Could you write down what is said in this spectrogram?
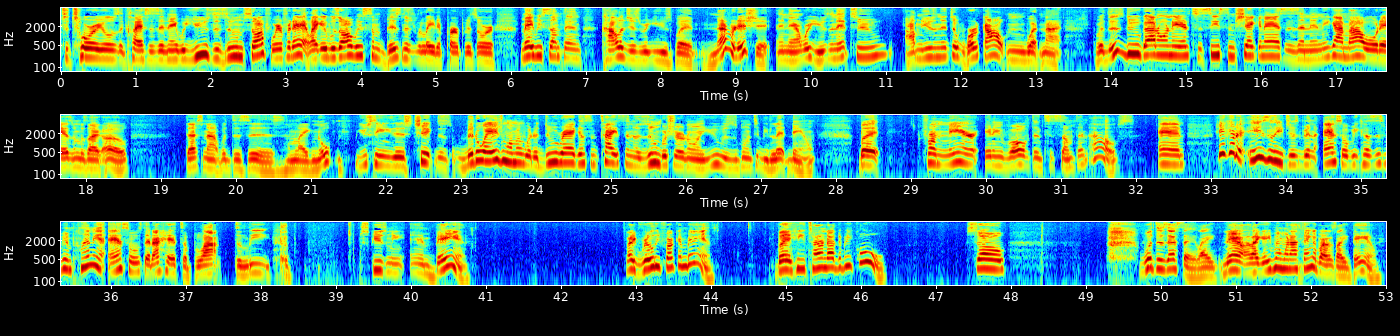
tutorials and classes and they would use the Zoom software for that. Like it was always some business related purpose or maybe something colleges would use, but never this shit. And now we're using it to I'm using it to work out and whatnot. But this dude got on there to see some shaking asses and then he got my old ass and was like, Oh, that's not what this is. I'm like, nope. You see this chick, this middle aged woman with a do rag and some tights and a Zumba shirt on, you was going to be let down. But from there, it evolved into something else. And he could have easily just been an asshole because there's been plenty of assholes that I had to block, delete, excuse me, and ban. Like, really fucking ban. But he turned out to be cool. So, what does that say? Like, now, like, even when I think about it, it's like, damn,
